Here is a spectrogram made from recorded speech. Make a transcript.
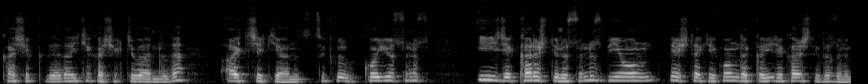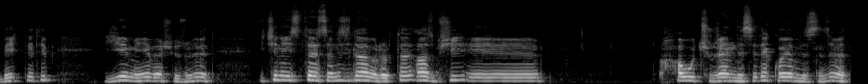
kaşık ya da iki kaşık civarında da ayçiçek yağını sıkı koyuyorsunuz. İyice karıştırıyorsunuz. Bir 15 dakika 10 dakika iyice karıştıktan sonra bekletip yemeye başlıyorsunuz. Evet. İçine isterseniz ilave olarak da az bir şey eee, havuç rendesi de koyabilirsiniz. Evet.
